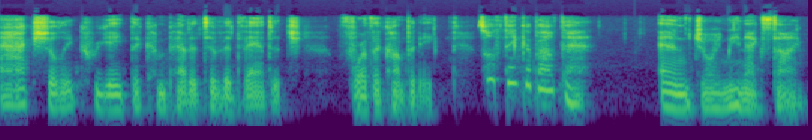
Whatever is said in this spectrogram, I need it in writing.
actually create the competitive advantage for the company. So think about that and join me next time.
